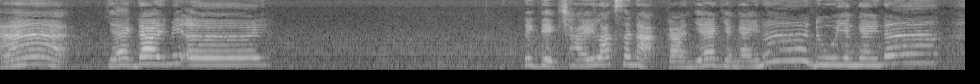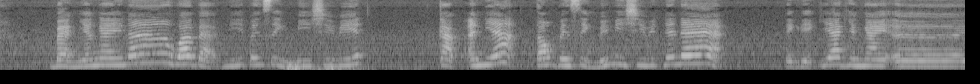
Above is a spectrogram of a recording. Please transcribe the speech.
อ่าแยกได้ไม่เอ่ย เด็กๆใช้ลักษณะการแยกยังไงนะ ดูยังไงนะ แบ่งยังไงนะ ว่าแบบนี้เป็นสิ่งมีชีวิต กับอันเนี้ยต้องเป็นสิ่งไม่มีชีวิตแน่ๆ เด็กๆแยกยังไงเอ่ย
